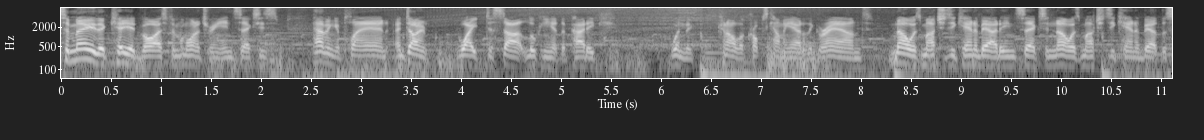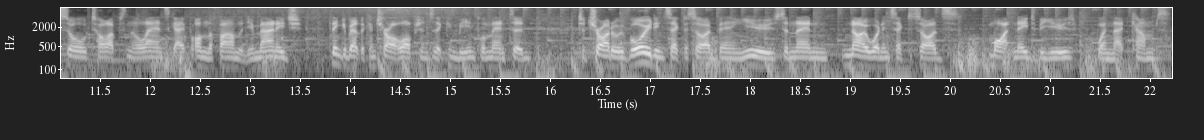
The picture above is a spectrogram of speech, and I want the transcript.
To me, the key advice for monitoring insects is having a plan and don't wait to start looking at the paddock when the canola crop's coming out of the ground, know as much as you can about insects and know as much as you can about the soil types and the landscape on the farm that you manage. Think about the control options that can be implemented to try to avoid insecticide being used and then know what insecticides might need to be used when that comes.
